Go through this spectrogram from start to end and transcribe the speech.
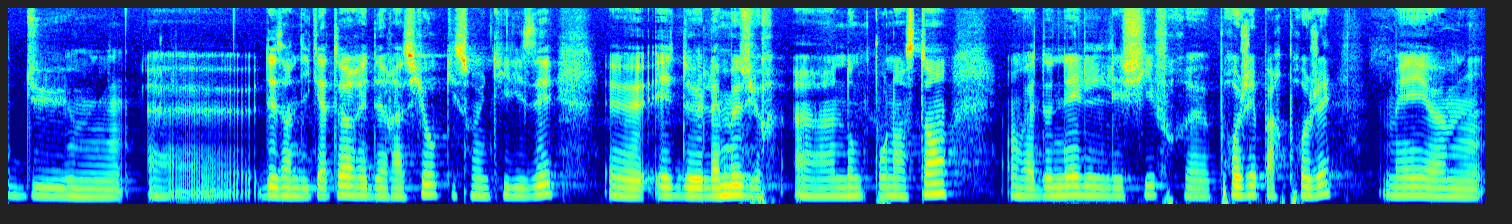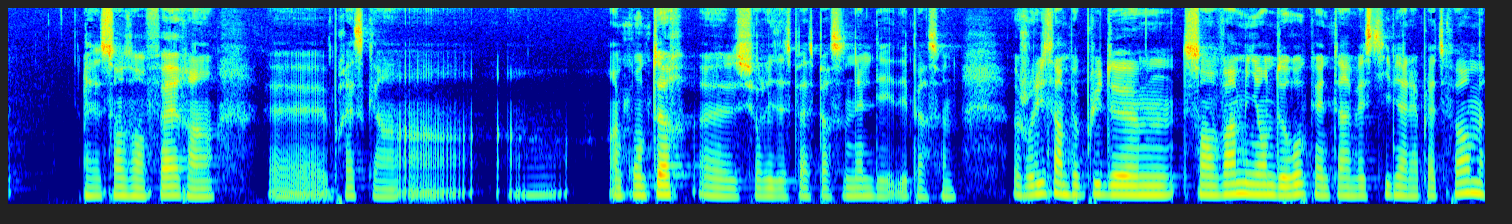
du, des indicateurs et des ratios qui sont utilisés et de la mesure. donc pour l'instant, on va donner les chiffres projet par projet, mais sans en faire un, presque un compteur euh, sur les espaces personnels des, personnes. Aujourd'hui, c'est un peu plus de 120 millions d'euros qui ont été investis via la plateforme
